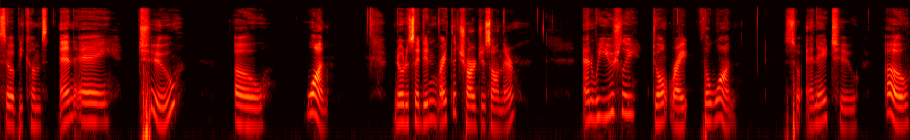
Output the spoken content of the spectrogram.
So it becomes Na2O1. Notice I didn't write the charges on there, and we usually don't write the 1. So Na2O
